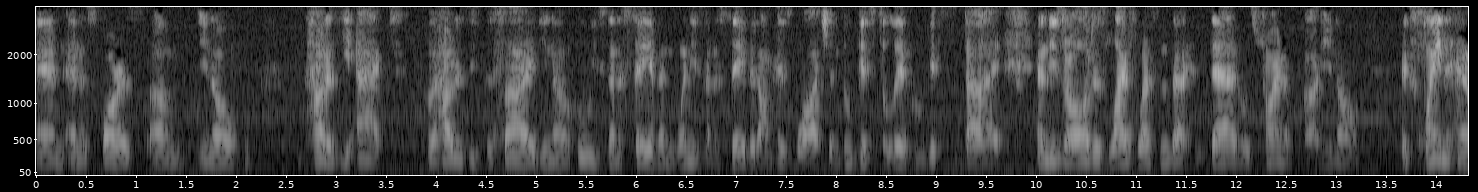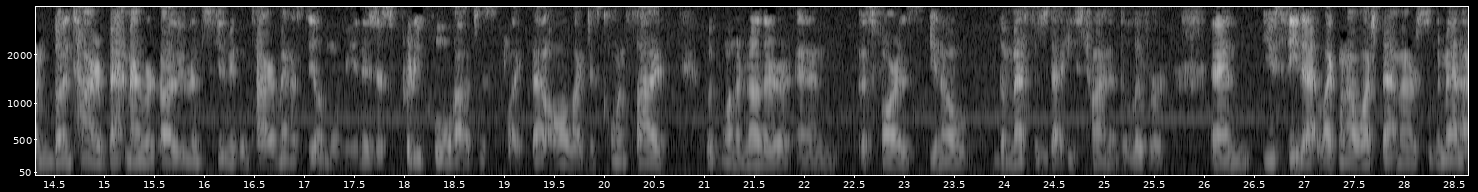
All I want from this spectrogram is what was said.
And and as far as um you know how does he act? How does he decide you know who he's going to save and when he's going to save it on his watch and who gets to live who gets to die? And these are all just life lessons that his dad was trying to uh, you know explain to him the entire batman uh, excuse me the entire man of steel movie and it's just pretty cool how just like that all like just coincides with one another and as far as you know the message that he's trying to deliver and you see that like when I watch Batman or Superman, I,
